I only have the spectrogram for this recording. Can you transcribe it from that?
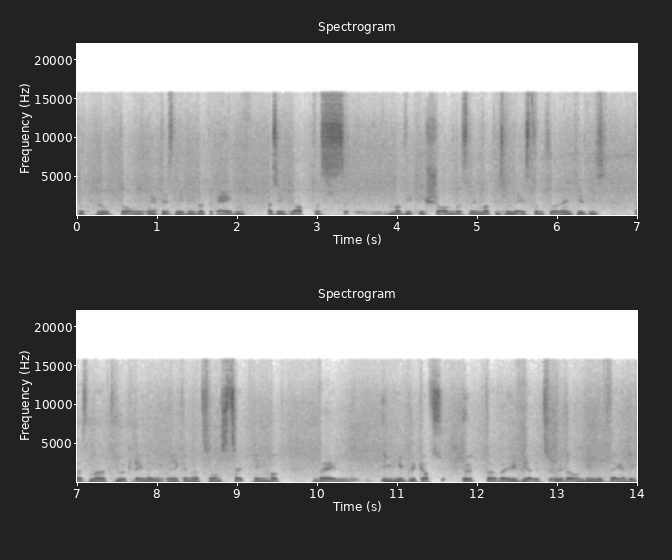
Knorpeldurchblutung und Ja. das nicht übertreiben. Also ich glaube, dass man wirklich schauen muss, wenn man ein bisschen leistungsorientiert ist, dass man genug Re- Regenerationszeit drin hat, weil im Hinblick aufs Öter, weil ich werde jetzt öder und ich möchte eigentlich,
